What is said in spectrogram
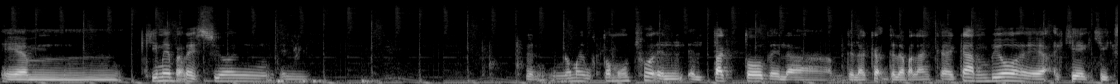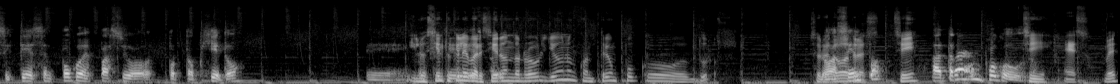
Em, ¿Qué me pareció en, no me gustó mucho el, tacto de la, de, la, de la, palanca de cambio, eh, que, que existiesen pocos espacios portaobjetos eh, y lo siento que, le parecieron, Don Raúl, yo lo encontré un poco duros. Sobre todo atrás. Sí. Atrás un poco duro. Sí, eso, ¿ves?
